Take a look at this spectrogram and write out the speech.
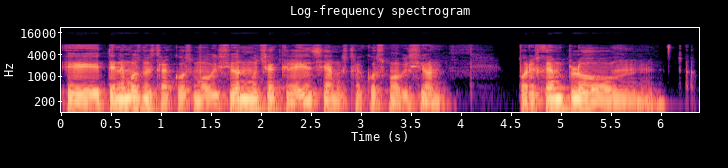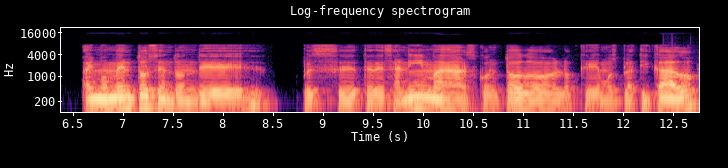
eh, tenemos nuestra cosmovisión, mucha creencia en nuestra cosmovisión. Por ejemplo, hay momentos en donde pues eh, te desanimas con todo lo que hemos platicado.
